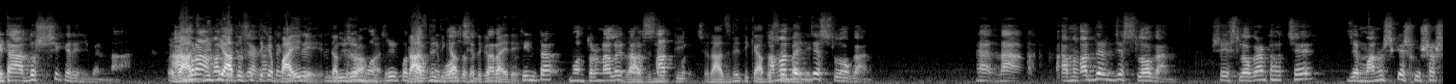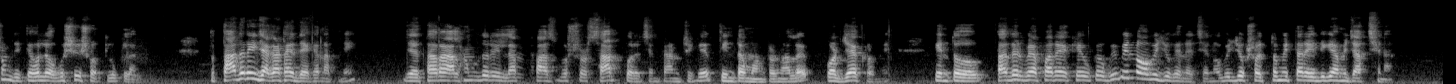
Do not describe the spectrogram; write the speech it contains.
এটা আদর্শিক অ্যারেঞ্জমেন্ট না। রাজনীতি আদর্শ জায়গা থেকে বাইরে ডক্টর দুইজন রহমান মন্ত্রীর কথা আপনি রাজনীতিকে আদর্শ থেকে বাইরে। তিনটা মন্ত্রণালয় তারা সাফ রাজনীতি করেছে। আমাদের যে স্লোগান হ্যাঁ না আমাদের যে স্লোগান সেই স্লোগানটা হচ্ছে যে মানুষকে সুশাসন দিতে হলে অবশ্যই সৎলোক লাগবে। তো তাদের এই জায়গাটায় দেখেন আপনি যে তারা আলহামদুলিল্লাহ পাঁচ বছর সার্ভ করেছেন কান্ট্রিকে তিনটা মন্ত্রণালয় পর্যায়ক্রমে। কিন্তু তাদের ব্যাপারে কেউ কেউ বিভিন্ন অভিযোগ এনেছেন। অভিযোগ সত্য মিথ্যার এইদিকে আমি যাচ্ছি না।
